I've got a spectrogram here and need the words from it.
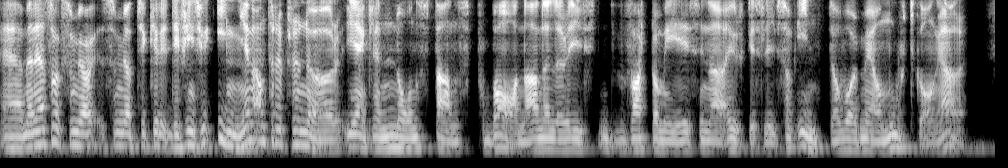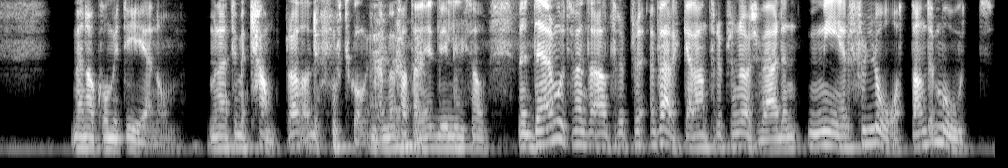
Men en sak som jag, som jag tycker, det finns ju ingen entreprenör egentligen någonstans på banan eller i, vart de är i sina yrkesliv som inte har varit med om motgångar. Men har kommit igenom. Men till och med Kamprad hade motgångar. Men, fattar ni? Det är liksom, men däremot verkar entrepre- verkar entreprenörsvärlden mer förlåtande mot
